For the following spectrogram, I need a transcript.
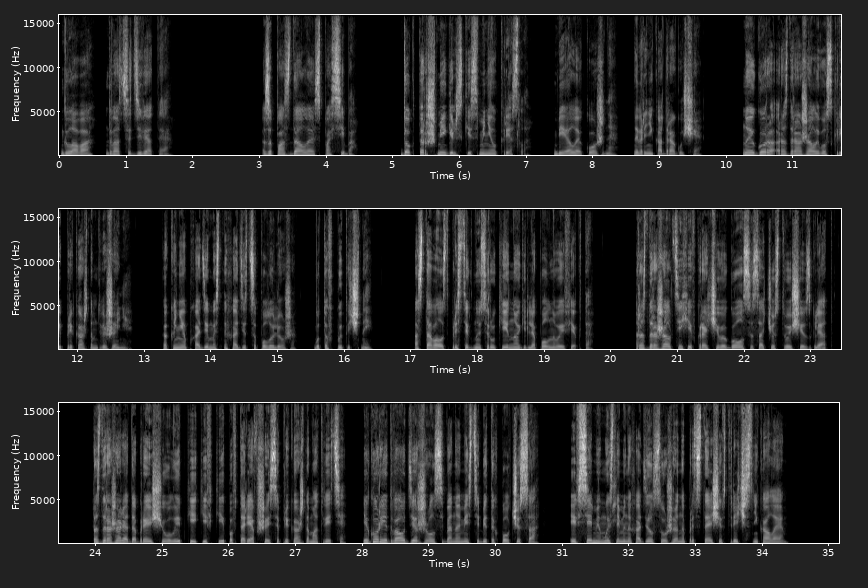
Глава 29. Запоздалое спасибо. Доктор Шмигельский сменил кресло. Белое, кожаное, наверняка дорогущее. Но Егора раздражал его скрип при каждом движении, как и необходимость находиться полулежа, будто в пыточной. Оставалось пристегнуть руки и ноги для полного эффекта. Раздражал тихий вкрадчивый голос и сочувствующий взгляд. Раздражали одобряющие улыбки и кивки, повторявшиеся при каждом ответе. Егор едва удерживал себя на месте битых полчаса и всеми мыслями находился уже на предстоящей встрече с Николаем.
